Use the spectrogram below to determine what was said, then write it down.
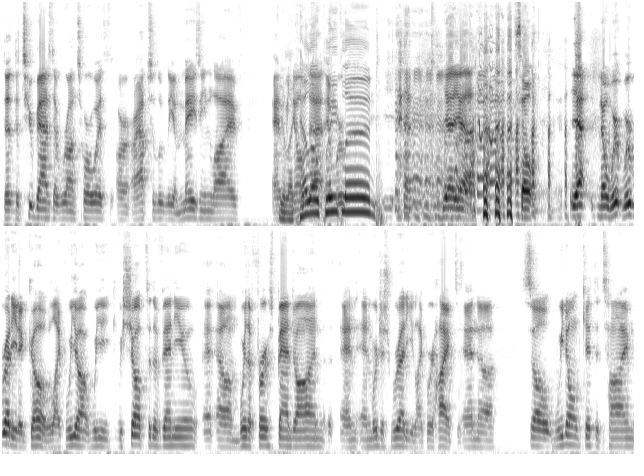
The the two bands that we're on tour with are, are absolutely amazing live. And You're like, hello, that, and we're- Cleveland. yeah, yeah. So, yeah, no, we're, we're ready to go. Like we are, we we show up to the venue. uh, Um, we're the first band on, and and we're just ready. Like we're hyped, and uh, so we don't get the time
